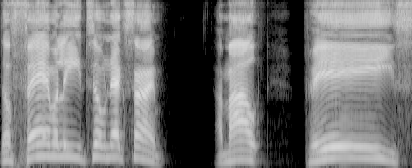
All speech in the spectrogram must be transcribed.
the family. Till next time, I'm out. Peace.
